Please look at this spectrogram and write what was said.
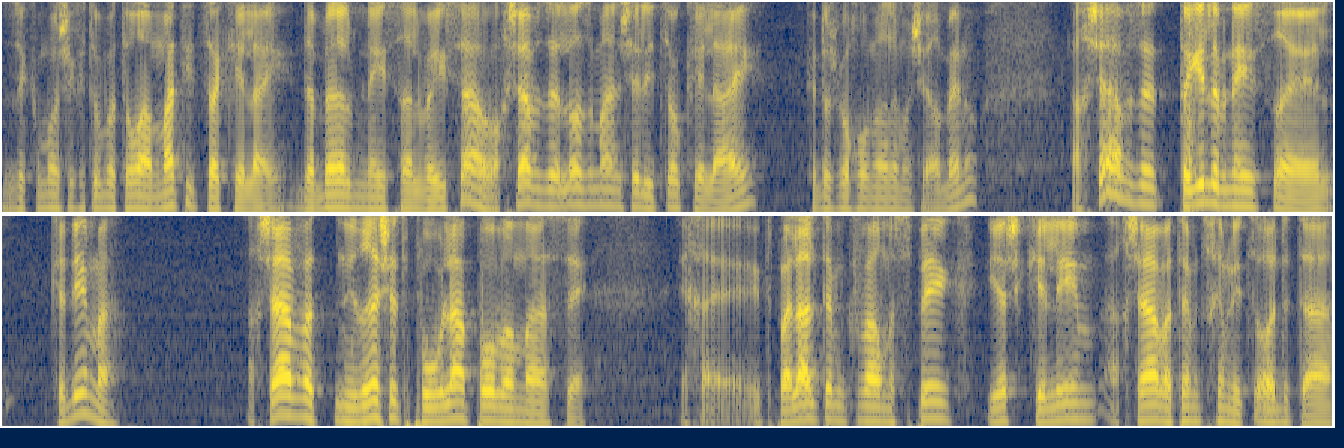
זה כמו שכתוב בתורה, מה תצעק אליי? דבר אל בני ישראל וייסעו. עכשיו זה לא זמן של לצעוק אליי, הקדוש ברוך הוא אומר למשה רבנו, עכשיו זה, תגיד לבני ישראל, קדימה. עכשיו נדרשת פעולה פה במעשה. התפללתם כבר מספיק, יש כלים, עכשיו אתם צריכים לצעוד את ה...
